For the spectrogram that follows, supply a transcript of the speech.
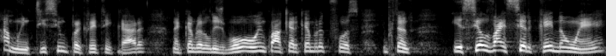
há muitíssimo para criticar na Câmara de Lisboa ou em qualquer Câmara que fosse. E, portanto, se ele vai ser quem não é,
